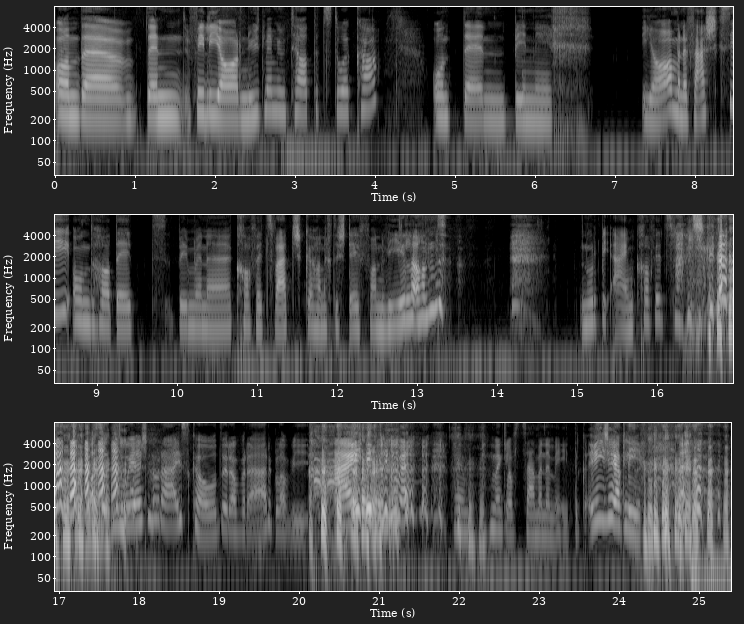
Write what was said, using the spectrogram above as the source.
und ähm, dann viele Jahre nichts mehr mit dem Theater zu tun gehabt. Und dann bin ich ja, an einem Fest und habe dort bei einem Café Zwetschgen habe ich den Stefan Wieland nur bei einem Café Zwetschgen Also du hast nur eins gehabt, oder? Aber er, glaube ich... Nein, wir, wir haben glaube ich zusammen einen Meter. Ist ja gleich.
